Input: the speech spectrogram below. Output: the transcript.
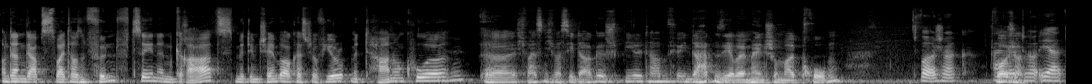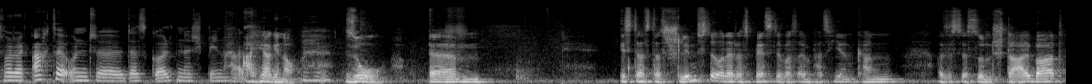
und dann gab es 2015 in Graz mit dem Chamber Orchestra of Europe mit Harnoncourt. Äh, ich weiß nicht, was Sie da gespielt haben für ihn. Da hatten Sie aber immerhin schon mal Proben. Dvorak. Dvorak. Äh, ja, Dvorak 8. und äh, das goldene Spinnrad. Ach ja, genau. So, ähm, ist das das Schlimmste oder das Beste, was einem passieren kann? Also ist das so ein Stahlbad,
